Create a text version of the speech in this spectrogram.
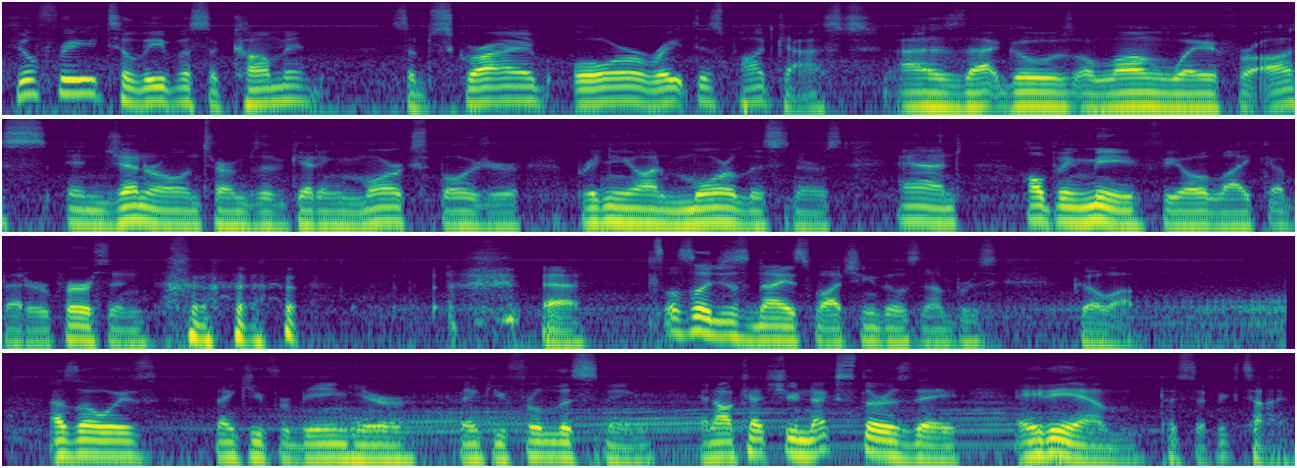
feel free to leave us a comment subscribe, or rate this podcast, as that goes a long way for us in general in terms of getting more exposure, bringing on more listeners, and helping me feel like a better person. yeah, it's also just nice watching those numbers go up. As always, thank you for being here, thank you for listening, and I'll catch you next Thursday, 8 a.m. Pacific Time.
